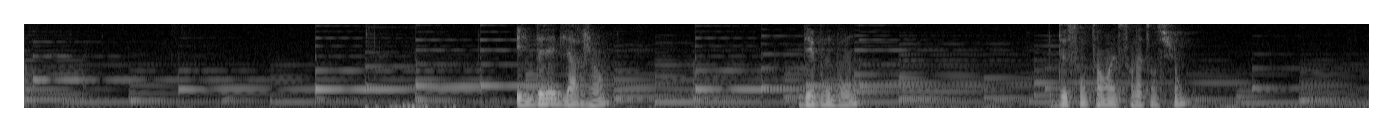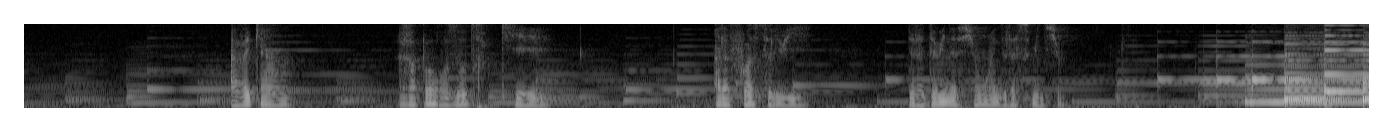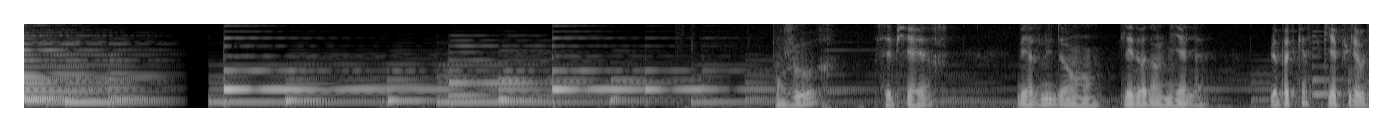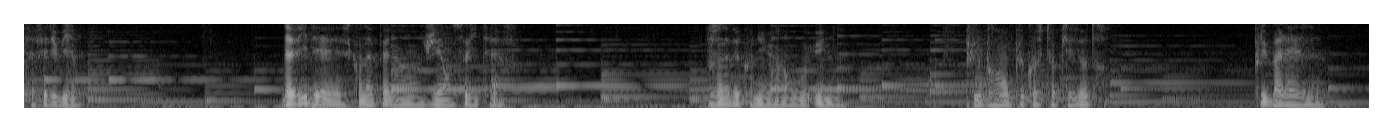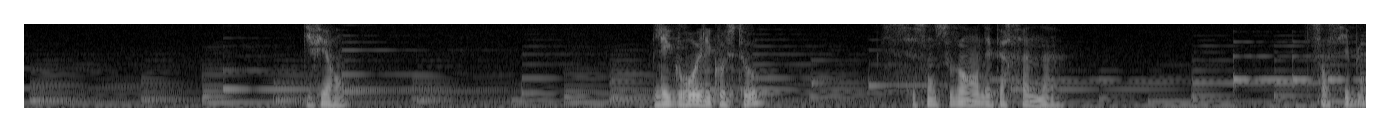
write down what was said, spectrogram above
Il donnait de l'argent des bonbons, de son temps et de son attention, avec un rapport aux autres qui est à la fois celui de la domination et de la soumission. Bonjour, c'est Pierre Bienvenue dans Les Doigts dans le Miel, le podcast qui appuie là où ça fait du bien. David est ce qu'on appelle un géant solitaire. Vous en avez connu un ou une. Plus grand, plus costaud que les autres. Plus balèze. Différent. Les gros et les costauds, ce sont souvent des personnes sensibles.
